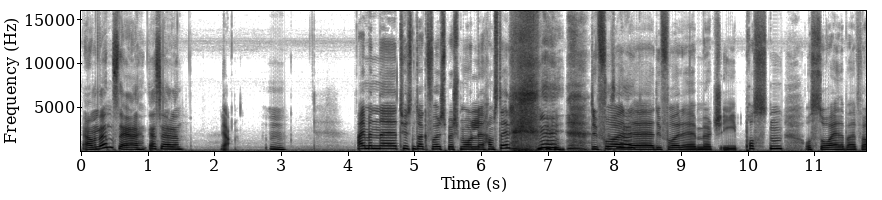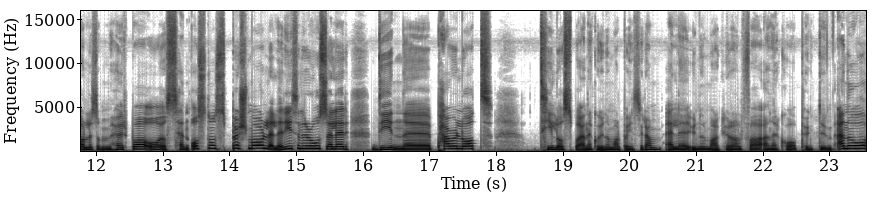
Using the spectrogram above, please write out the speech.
Ja, men den ser jeg. Jeg ser den. Ja. Mm. Nei, men uh, tusen takk for spørsmål, hamster. du, får, eh, du får uh, merch i posten, og så er det bare for alle som hører på, å sende oss noen spørsmål, eller ris eller ros, eller din eh, powerlåt til oss på NRK Unormal på Instagram, eller unormalkrøllalfa.nrk.no.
